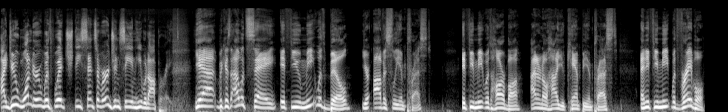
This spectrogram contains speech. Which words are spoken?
I do wonder with which the sense of urgency and he would operate. Yeah, because I would say if you meet with Bill, you're obviously impressed. If you meet with Harbaugh, I don't know how you can't be impressed. And if you meet with Vrabel,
